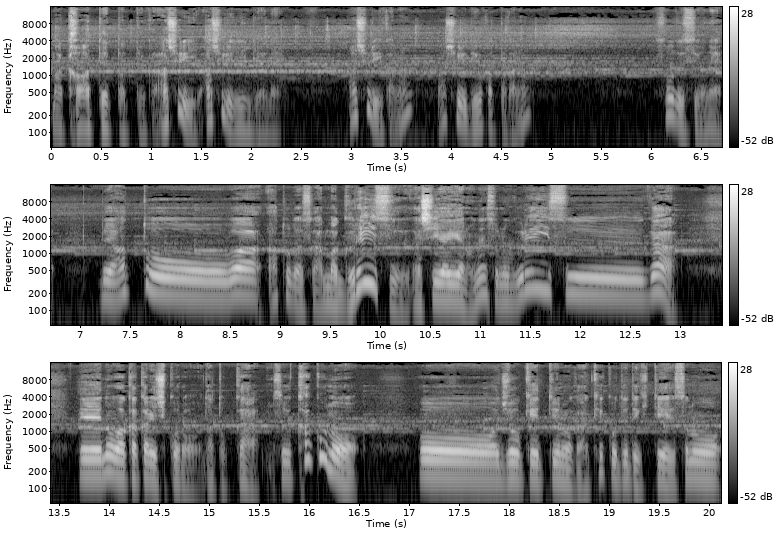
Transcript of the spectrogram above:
まあ変わってったっていうかアシュリーアシュリーでいいんだよね。アシュリーかな？アシュリーでよかったかな？そうですよね。であとはあとですか、まあ、グレイス CIA のねそのグレイスが、の若かりし頃だとかそういう過去の情景っていうのが結構出てきてその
